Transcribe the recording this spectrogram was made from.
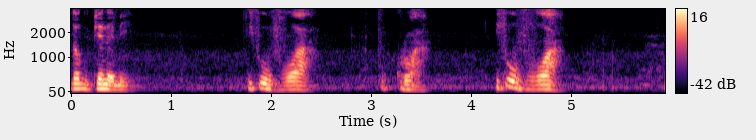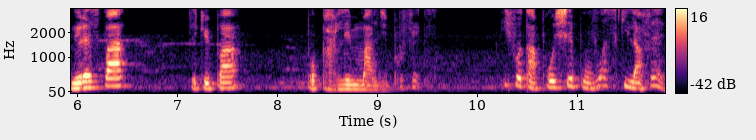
Donc, bien aimé, il faut voir pour croire. Il faut voir. Ne reste pas quelque part pour parler mal du prophète. Il faut t'approcher pour voir ce qu'il a fait.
